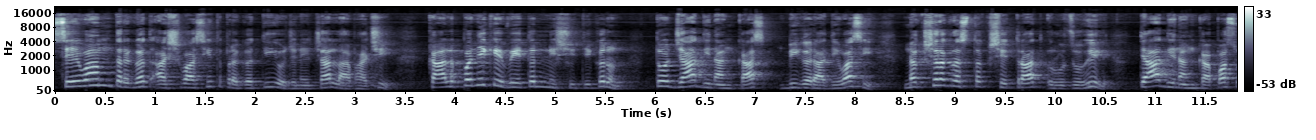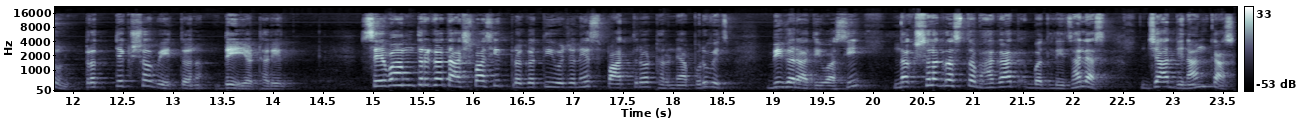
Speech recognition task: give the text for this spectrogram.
सेवांतर्गत आश्वासित प्रगती योजनेच्या लाभाची काल्पनिक वेतन निश्चिती करून तो ज्या दिनांकास बिगर आदिवासी नक्षलग्रस्त क्षेत्रात रुजू होईल त्या दिनांकापासून प्रत्यक्ष वेतन देय ठरेल. सेवांतर्गत आश्वासित प्रगती योजनेस पात्र ठरण्यापूर्वीच बिगर आदिवासी नक्षलग्रस्त भागात बदली झाल्यास ज्या दिनांकास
